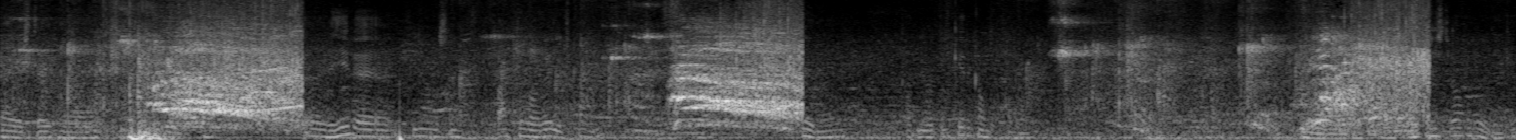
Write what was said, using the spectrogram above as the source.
Wij is tegen. Uh, de heren finales zijn vaak toch wel redelijk spannend. Ik had nu ook de verkeerde kant op gedaan. Dat is het wel gebeurd, denk ik.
